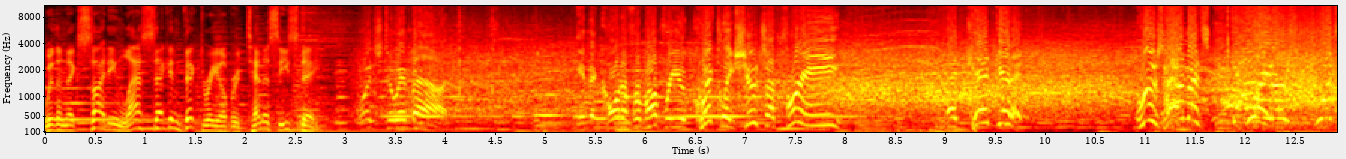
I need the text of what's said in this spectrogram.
with an exciting last second victory over Tennessee State. Woods to inbound. In the corner from Humphrey, who quickly shoots a three and can't get it. Loose Hammonds! Raiders! One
